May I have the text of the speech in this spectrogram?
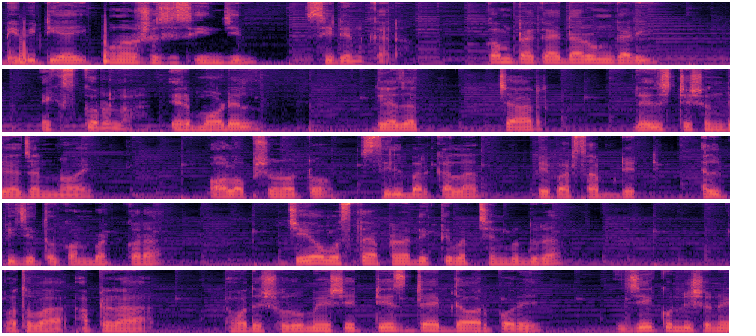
ভিভিটিআই পনেরোশো সিসি ইঞ্জিন, সিডেন কার। কম টাকায় দারুণ গাড়ি, এক্স করলা। এর মডেল দুই হাজার চার, রেজিস্ট্রেশন দুই হাজার নয়, all option auto, silver colour, papers update এলপিজিতে কনভার্ট করা। যে অবস্থায় আপনারা দেখতে পাচ্ছেন বন্ধুরা, অথবা আপনারা আমাদের শোরুমে এসে টেস্ট ড্রাইভ দেওয়ার পরে যে কন্ডিশনে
